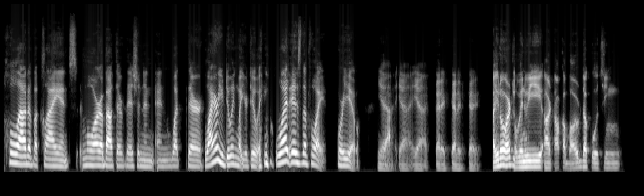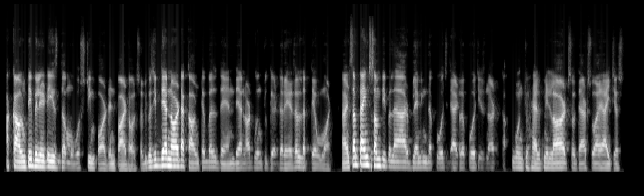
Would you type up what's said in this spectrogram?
pull out of a client more about their vision and and what they're why are you doing what you're doing? What is the point for you? Yeah yeah. yeah correct correct correct. You know what? When we uh, talk about the coaching accountability is the most important part also because if they are not accountable then they are not going to get the result that they want. And sometimes some people are blaming the coach that the coach is not going to help me a lot so that's why i just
